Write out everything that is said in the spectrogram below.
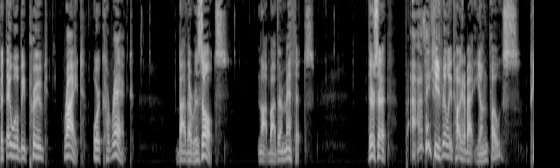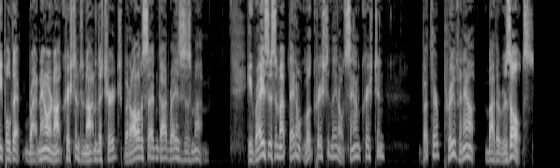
But they will be proved right or correct by their results, not by their methods. There's a, I think he's really talking about young folks, people that right now are not Christians, not in the church, but all of a sudden God raises them up. He raises them up. They don't look Christian, they don't sound Christian, but they're proven out by the results,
